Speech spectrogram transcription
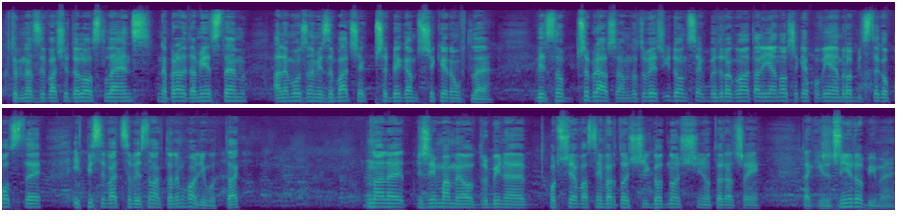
który nazywa się The Lost Lands. Naprawdę tam jestem, ale można mnie zobaczyć, jak przebiegam z siekierą w tle. Więc no, przepraszam, no to wiesz, idąc jakby drogą Natalii Janoszek, ja powinienem robić z tego posty i wpisywać sobie, jestem aktorem Hollywood, tak? No ale jeżeli mamy odrobinę poczucia własnej wartości i godności, no to raczej takich rzeczy nie robimy.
